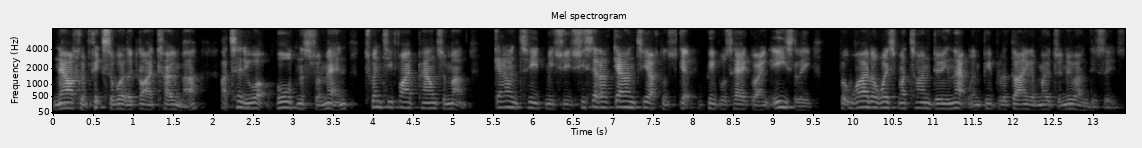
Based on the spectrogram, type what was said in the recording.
Now I can fix the word of glaucoma. I tell you what, baldness for men, twenty-five pounds a month, guaranteed me. She she said, I guarantee I can get people's hair growing easily. But why do I waste my time doing that when people are dying of motor neuron disease?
